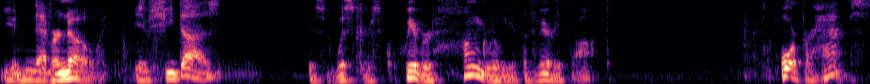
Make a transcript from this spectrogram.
You never know. If she does, his whiskers quivered hungrily at the very thought. Or perhaps,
